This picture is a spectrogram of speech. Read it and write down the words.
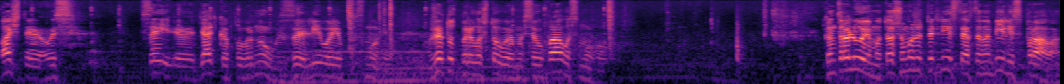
бачите, ось цей е, дядько повернув з лівої смуги. Вже тут перелаштовуємося у праву смугу. Контролюємо, тому що можуть підлізти автомобілі справа.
